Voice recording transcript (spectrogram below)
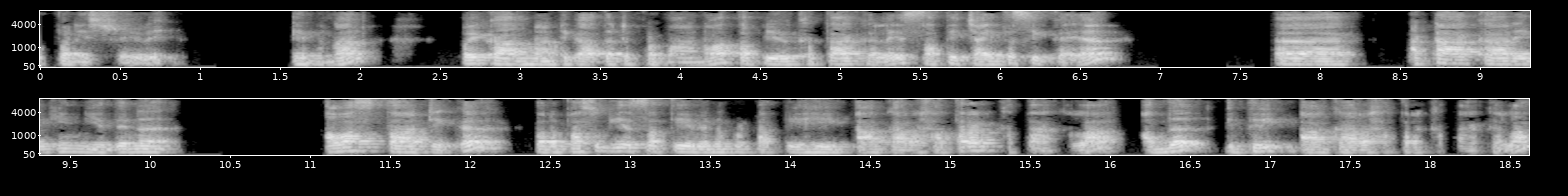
උපනිශ්‍රේ වේ. එහෙනම් ওই කාරණා ටික අදට ප්‍රමාණවත් අපි කතා කළේ සති චෛතසිකය අට ආකාරයකින් යෙදෙන අවස්ථා ටික පසුගිය සතිය වෙනකොට අපි එහි ආකාර හතරක් කතා කළා. අද ඉතිරි ආකාර හතර කතා කළා.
